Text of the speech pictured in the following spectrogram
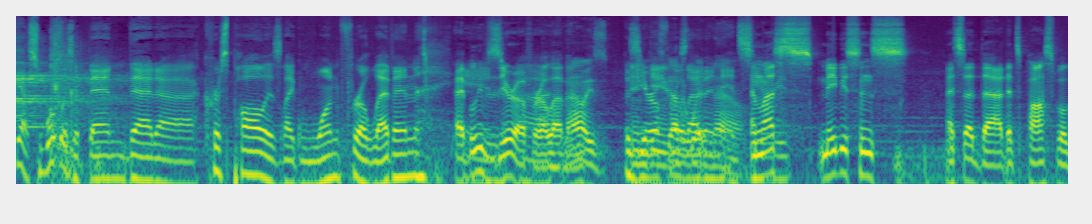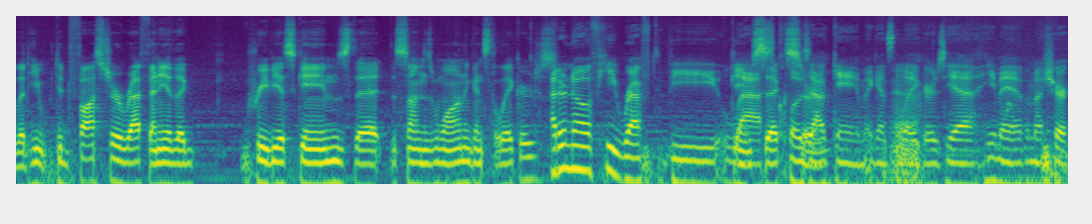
Yeah. So what was it, Ben? That uh, Chris Paul is like one for eleven. I believe in, zero for uh, eleven. Now he's in zero for eleven. in. Unless maybe since I said that, it's possible that he did Foster ref any of the previous games that the Suns won against the Lakers. I don't know if he refed the last closeout or- game against the Lakers. Yeah, he may have. I'm not sure.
